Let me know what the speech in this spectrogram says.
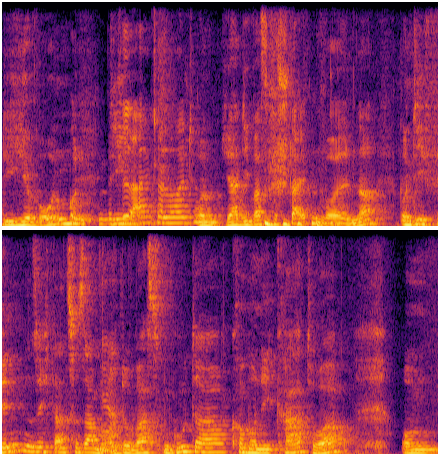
die hier wohnen. Und mittelalte Leute. und ja, die was gestalten wollen. Ne? Und die finden sich dann zusammen. Ja. Und du warst ein guter Kommunikator, um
